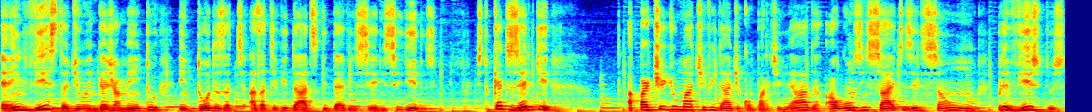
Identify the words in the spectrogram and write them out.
é, em vista de um engajamento em todas as atividades que devem ser inseridas. Isto quer dizer que a partir de uma atividade compartilhada, alguns insights eles são previstos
